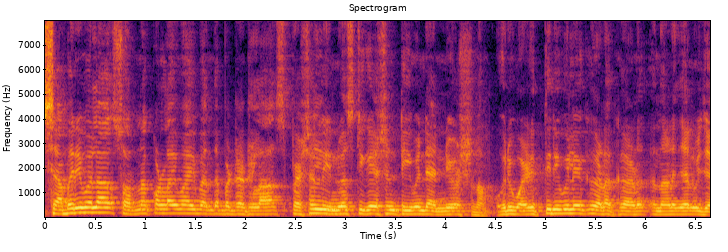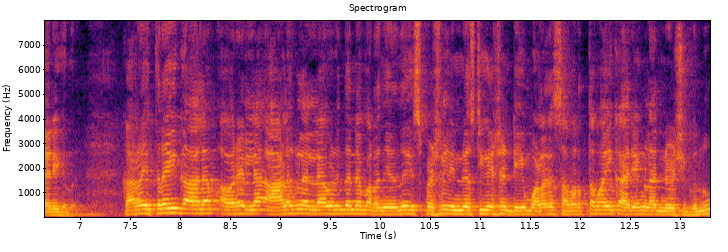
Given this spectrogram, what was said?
ശബരിമല സ്വർണക്കൊള്ളയുമായി ബന്ധപ്പെട്ടിട്ടുള്ള സ്പെഷ്യൽ ഇൻവെസ്റ്റിഗേഷൻ ടീമിന്റെ അന്വേഷണം ഒരു വഴിത്തിരിവിലേക്ക് കിടക്കുകയാണ് എന്നാണ് ഞാൻ വിചാരിക്കുന്നത്. കാരണം ഇത്രയും കാലം അവരെല്ലാ ആളുകളെല്ലാവരും തന്നെ പറഞ്ഞിരുന്നു ഈ സ്പെഷ്യൽ ഇൻവെസ്റ്റിഗേഷൻ ടീം വളരെ സമർത്ഥമായി കാര്യങ്ങൾ അന്വേഷിക്കുന്നു.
